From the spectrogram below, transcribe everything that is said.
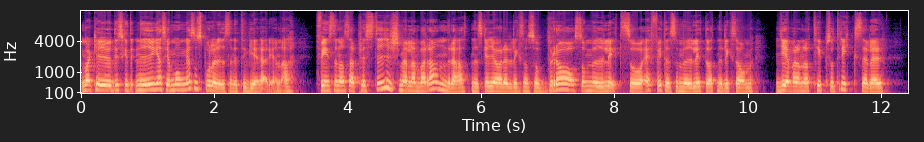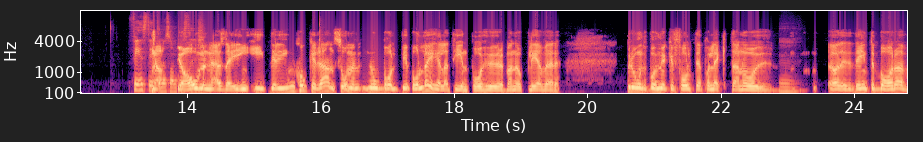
man, kan ju diskutera... Ni är ganska många som spolar isen i Tegera Arena. Finns det någon så prestige mellan varandra att ni ska göra det liksom så bra som möjligt, så effektivt som möjligt och att ni liksom ger varandra tips och tricks eller finns det inte ja, någon sån prestige? Ja, men alltså, det, är, det är ingen konkurrens så, men nog, vi bollar ju hela tiden på hur man upplever beroende på hur mycket folk det är på läktaren och mm. ja, det är inte bara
